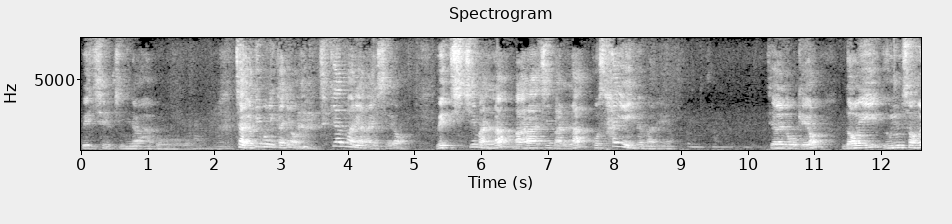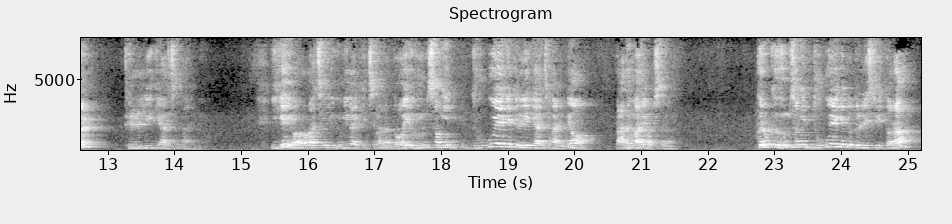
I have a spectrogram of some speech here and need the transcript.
외칠지니라 하고 자 여기 보니까요 특이한 말이 하나 있어요 외치지 말라 말하지 말라 그 사이에 있는 말이에요 제가 읽어볼게요 너희 음성을 들리게 하지 말며 이게 여러 가지 의미가 있겠지만 너희 음성이 누구에게 들리게 하지 말며 라는 말이 없어요. 그럼 그 음성이 누구에게도 들릴 수 있더라?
